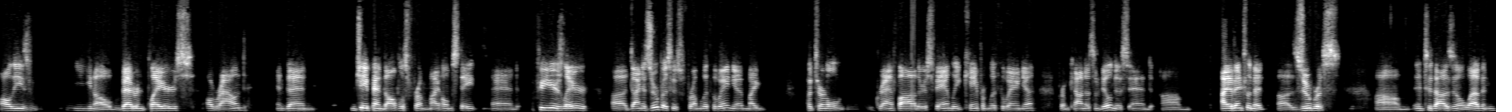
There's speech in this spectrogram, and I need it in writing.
all these, you know, veteran players around, and then Jay Pandolfos from my home state, and a few years later, uh, Dainius Zubrus, who's from Lithuania, my paternal grandfather's family came from Lithuania, from Kaunas and Vilnius, and um, I eventually met uh, Zubrus um, in 2011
